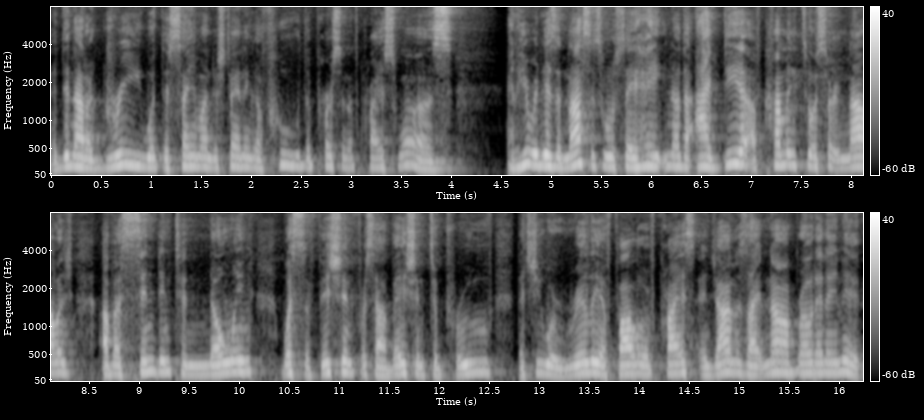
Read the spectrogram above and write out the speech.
that did not agree with the same understanding of who the person of Christ was. And here it is, a Gnostics will say, hey, you know, the idea of coming to a certain knowledge, of ascending to knowing what's sufficient for salvation to prove that you were really a follower of Christ. And John is like, no, bro, that ain't it.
